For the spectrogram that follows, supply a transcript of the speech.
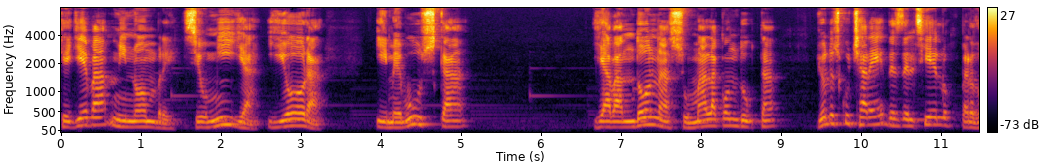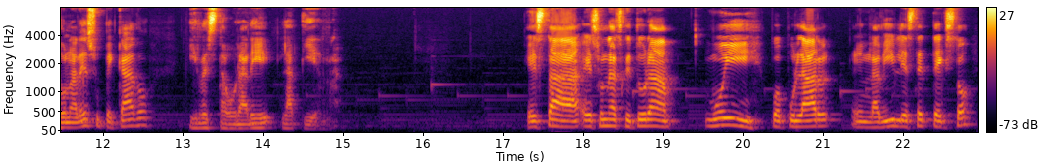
que lleva mi nombre, se humilla y ora y me busca y abandona su mala conducta, yo lo escucharé desde el cielo, perdonaré su pecado y restauraré la tierra. Esta es una escritura muy popular en la Biblia, este texto,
